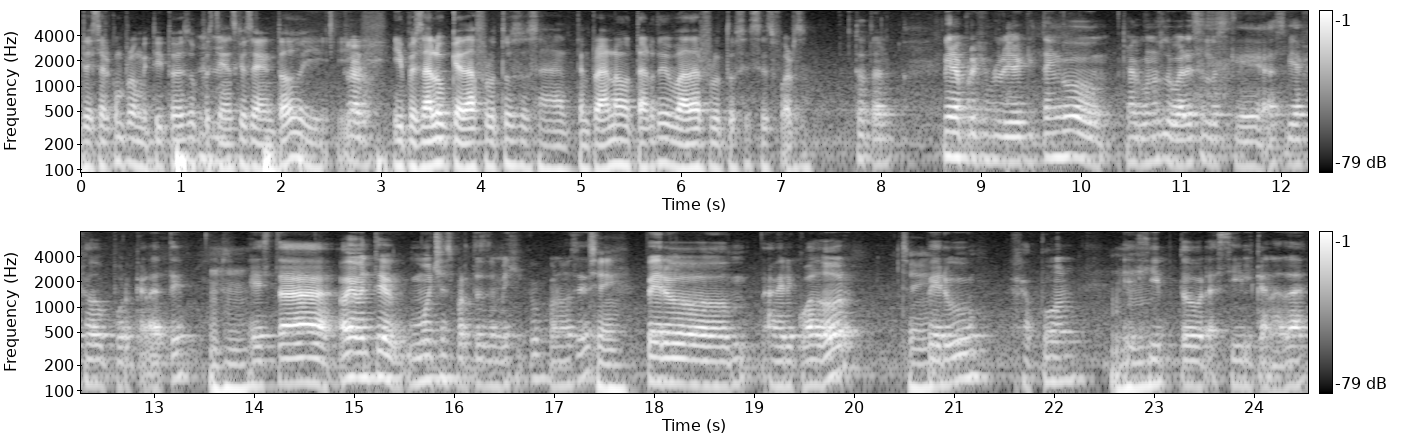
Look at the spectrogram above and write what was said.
de ser comprometido y todo eso, pues tienes que ser en todo y, claro. y, pues algo que da frutos, o sea, temprano o tarde va a dar frutos ese esfuerzo. Total. Mira, por ejemplo, yo aquí tengo algunos lugares en los que has viajado por karate. Está, obviamente, muchas partes de México conoces. Sí. Pero, a ver, Ecuador, Perú, Japón, Egipto, Brasil, Canadá.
